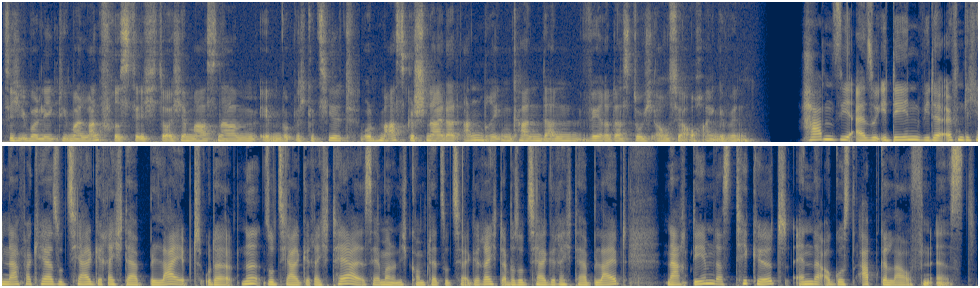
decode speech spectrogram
sich überlegt, wie man langfristig solche Maßnahmen eben wirklich gezielt und maßgeschneidert anbringen kann, dann wäre das durchaus ja auch ein Gewinn. Haben Sie also Ideen, wie der öffentliche Nahverkehr sozial gerechter bleibt oder ne, sozial gerechter, ist ja immer noch nicht komplett sozial gerecht, aber sozial gerechter bleibt, nachdem das Ticket Ende August abgelaufen ist?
